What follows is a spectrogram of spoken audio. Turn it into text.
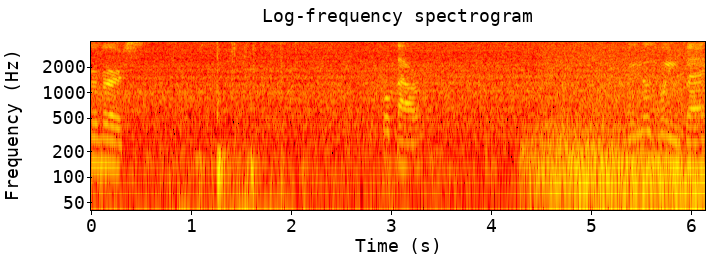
Reverse. Full power. Bring those wings back.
